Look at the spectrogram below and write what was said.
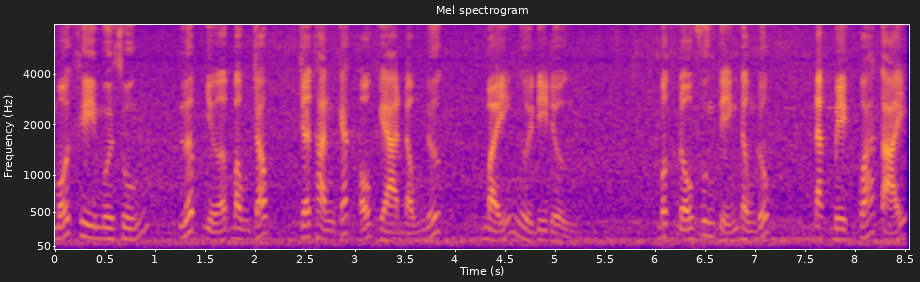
Mỗi khi mưa xuống, lớp nhựa bong tróc trở thành các ổ gà động nước, bảy người đi đường. Mật độ phương tiện đông đúc, đặc biệt quá tải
